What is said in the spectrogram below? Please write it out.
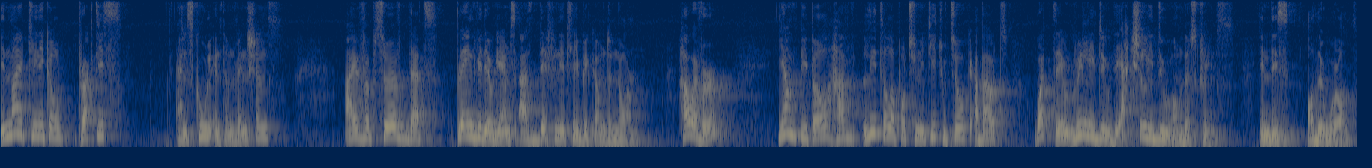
In my clinical practice and school interventions, I've observed that playing video games has definitely become the norm. However, young people have little opportunity to talk about what they really do, they actually do on the screens in this other world.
